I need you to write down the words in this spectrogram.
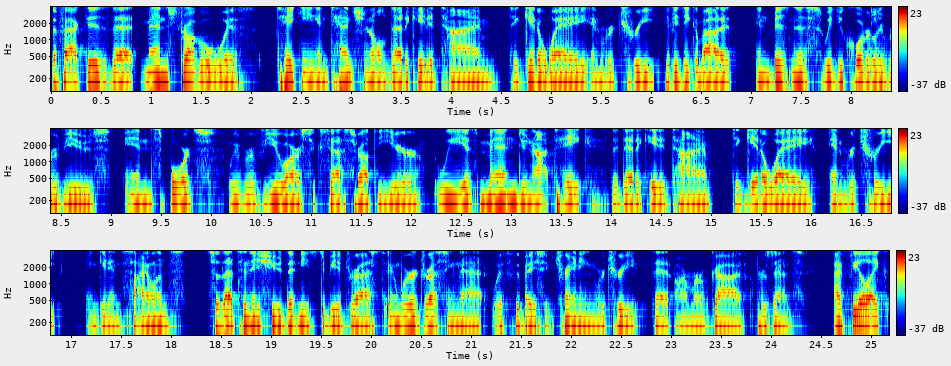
The fact is that men struggle with taking intentional, dedicated time to get away and retreat. If you think about it, in business, we do quarterly reviews. In sports, we review our success throughout the year. We as men do not take the dedicated time to get away and retreat and get in silence. So that's an issue that needs to be addressed. And we're addressing that with the basic training retreat that Armor of God presents. I feel like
